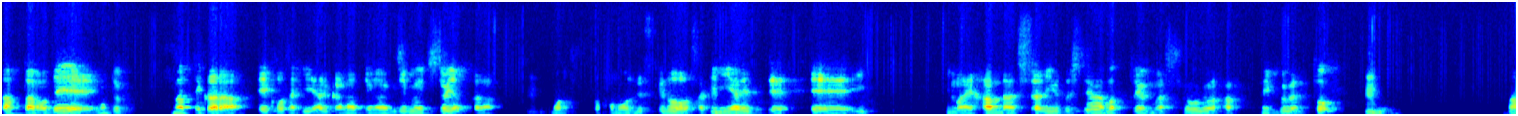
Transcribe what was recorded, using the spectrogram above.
だったので、もっとまってから、えー、交際費やるかなっていうのは自分一人だったらもっと思うんですけど、先にやれって、えーい今判断した理由としては、まあ、とにかくまあ商業の発展部分と、うんま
